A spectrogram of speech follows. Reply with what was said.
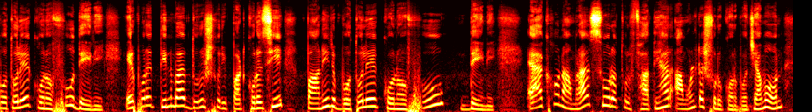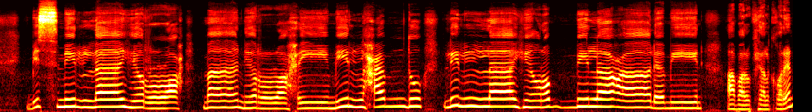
বোতলে কোনো ফু দেইনি। এরপরে তিনবার দুরুজ শরীফ পাঠ করেছি, পানির বোতলে কোনো ফু দেইনি। এখন আমরা সুরতুল ফাতিহার আমলটা শুরু করব। যেমন বিসমিল্লাহির হামদু আবারও খেয়াল করেন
